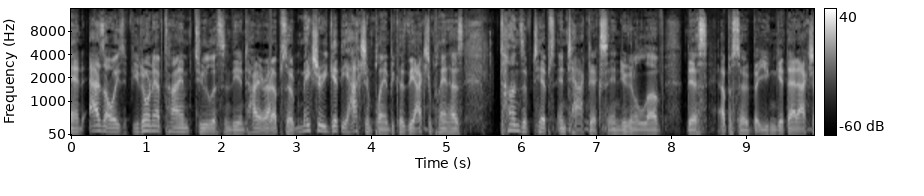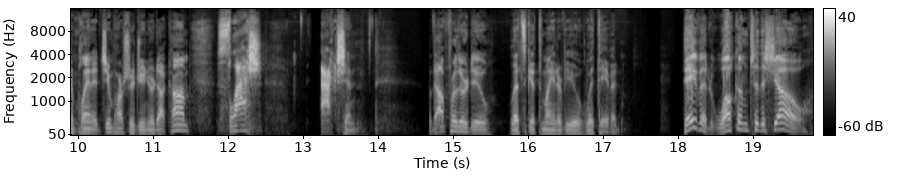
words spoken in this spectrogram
And as always, if you don't have time to listen to the entire episode, make sure you get the action plan because the action plan has tons of tips and tactics and you're going to love this episode but you can get that action plan at jimharshawjr.com slash action without further ado let's get to my interview with david david welcome to the show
